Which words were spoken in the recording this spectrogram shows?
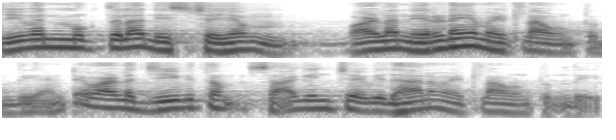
జీవన్ముక్తుల నిశ్చయం వాళ్ళ నిర్ణయం ఎట్లా ఉంటుంది? అంటే వాళ్ళ జీవితం సాగించే విధానం ఎట్లా ఉంటుంది?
